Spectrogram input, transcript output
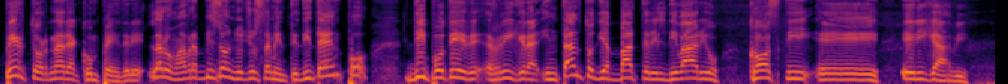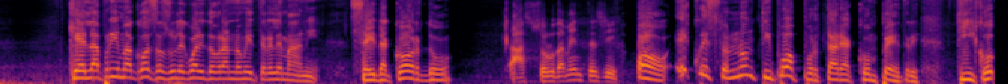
per tornare a competere, la Roma avrà bisogno giustamente di tempo, di poter ricreare, intanto di abbattere il divario costi e, e ricavi, che è la prima cosa sulle quali dovranno mettere le mani. Sei d'accordo? Assolutamente sì. Oh, e questo non ti può portare a competere. Co-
